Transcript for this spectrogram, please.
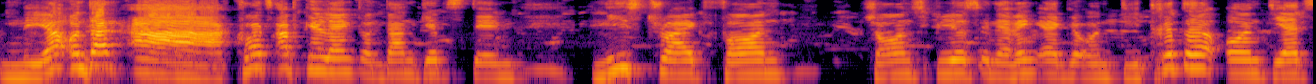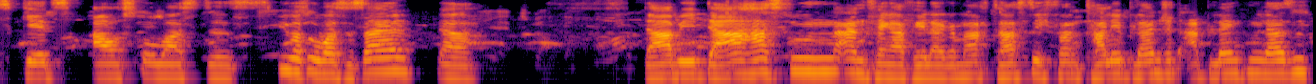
näher und dann, ah, kurz abgelenkt und dann gibt es den Knee Strike von Sean Spears in der Ringecke und die dritte und jetzt geht's aufs oberste, übers oberste Seil. Ja. Darby, da hast du einen Anfängerfehler gemacht, hast dich von Tully Blanchett ablenken lassen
